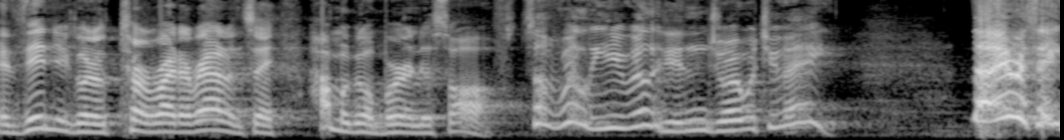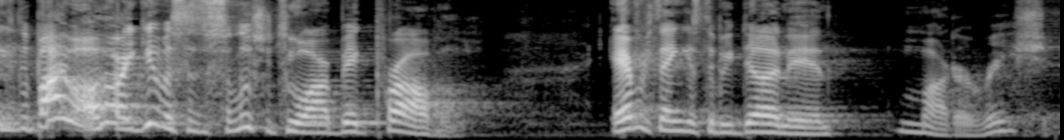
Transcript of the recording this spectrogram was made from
and then you're going to turn right around and say, How am I going to burn this off? So really, you really didn't enjoy what you ate. Now, everything, the Bible already gives us a solution to our big problem. Everything is to be done in moderation.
